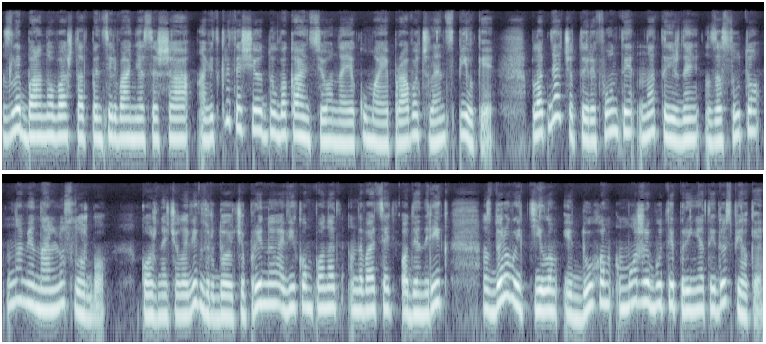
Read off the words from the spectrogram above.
з Лебанова, штат Пенсільванія, США, відкрити ще одну вакансію, на яку має право член спілки. Платня 4 фунти на тиждень за суто номінальну службу. Кожний чоловік з рудою чуприною віком понад 21 рік, здоровий тілом і духом може бути прийнятий до спілки.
